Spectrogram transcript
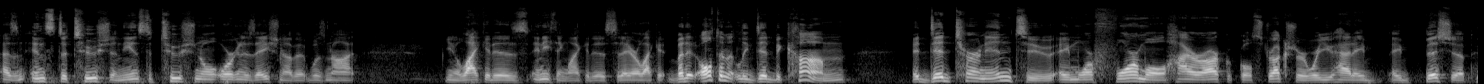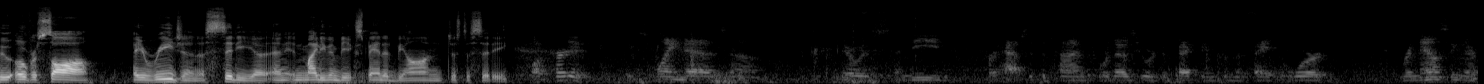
as an institution, the institutional organization of it was not, you know, like it is anything like it is today or like it. But it ultimately did become. It did turn into a more formal hierarchical structure where you had a, a bishop who oversaw a region, a city, uh, and it might even be expanded beyond just a city. Well, I've heard it explained as um, there was a need, perhaps at the time, for those who were defecting from the faith or renouncing their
